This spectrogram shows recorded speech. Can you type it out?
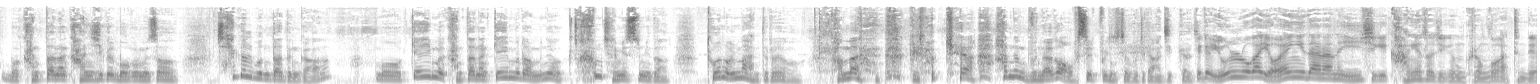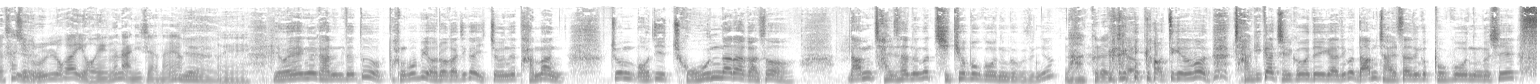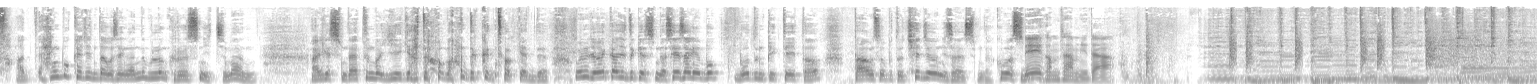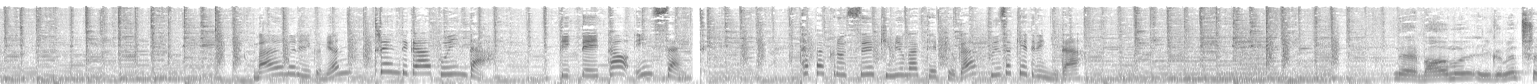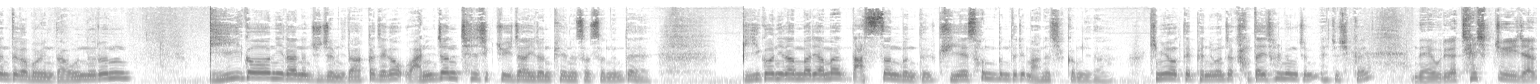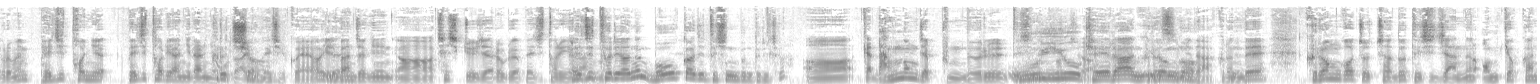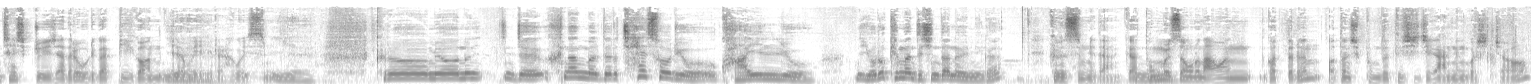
뭐 간단한 간식을 먹으면서 책을 본다든가 뭐 게임을 간단한 게임을 하면요 참 재밌습니다. 돈 얼마 안 들어요. 다만 그렇게 하는 문화가 없을 뿐이죠 우리가 아직까지. 그러니까 욜로가 여행이다라는 인식이 강해서 지금 그런 것 같은데요. 사실 예. 욜로가 여행은 아니잖아요. 예. 예. 여행을 가는데도 방법이 여러 가지가 있죠. 근데 다만 좀 어디 좋은 나라 가서 남 잘 사는 거 지켜보고 오는 거거든요. 아 그렇죠. 그러니까 어떻게 보면 자기가 즐거워되게 가지고 남 잘 사는 거 보고 오는 것이 아, 행복해진다고 생각하는데 물론 그럴 수는 있지만 알겠습니다. 하여튼 뭐 이 얘기하다 보면 한도 끝도 없겠네요. 오늘 여기까지 듣겠습니다. 세상의 모든 빅데이터 다음 수부터 최지원 이사였습니다. 고맙습니다. 네, 감사합니다. 마음을 읽으면 트렌드가 보인다. 빅데이터 인사이트. 타파크로스 김용학 대표가 분석해드립니다. 네, 마음을 읽으면 트렌드가 보인다. 오늘은 비건이라는 주제입니다. 아까 제가 완전 채식주의자 이런 표현을 썼었는데 비건이란 말이 아마 낯선 분들, 귀에 선 분들이 많으실 겁니다. 김용학 대표님 먼저 간단히 설명 좀 해주실까요? 네, 우리가 채식주의자 그러면 vegetari- vegetarian이라는 용어도 그렇죠. 알고 계실 거예요. 네. 일반적인 어, 채식주의자를 우리가 vegetarian. Vegetarian은 뭐까지 드시는 분들이죠? 어, 그러니까 낙농 제품들을 드시는 우유, 거죠. 계란 그렇습니다. 이런 거. 그런데 네. 그런 것조차도 드시지 않는 엄격한 채식주의자들을 우리가 비건이라고 예. 얘기를 하고 있습니다. 예. 그러면은 이제 흔한 말대로 채소류, 과일류 이렇게만 드신다는 의미인가요? 그렇습니다. 그러니까 음. 동물성으로 나온 것들은 어떤 식품도 드시지가 않는 것이죠.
